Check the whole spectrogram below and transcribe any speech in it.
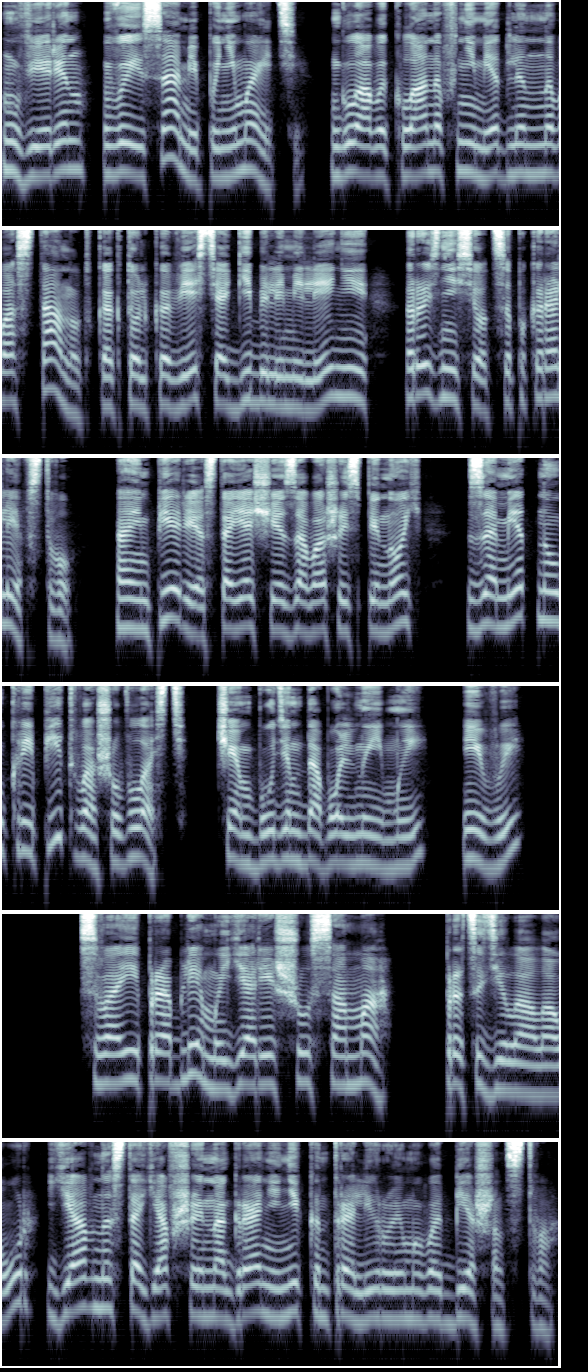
Уверен, вы и сами понимаете, главы кланов немедленно восстанут, как только весть о гибели Милении разнесется по королевству, а империя, стоящая за вашей спиной, заметно укрепит вашу власть, чем будем довольны и мы, и вы. Свои проблемы я решу сама, процедила Алаур, явно стоявшая на грани неконтролируемого бешенства.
